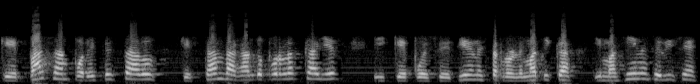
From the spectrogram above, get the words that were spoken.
que pasan por este estado, que están vagando por las calles y que pues eh, tienen esta problemática. Imagínense, dice,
